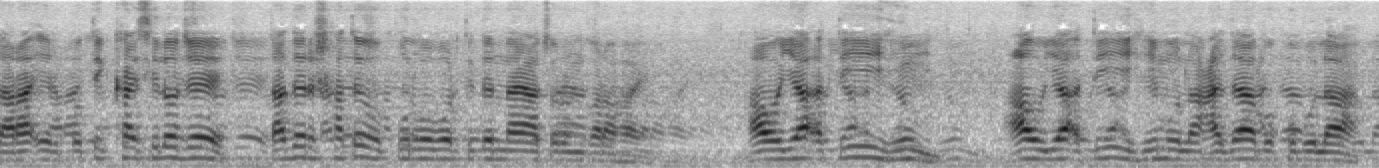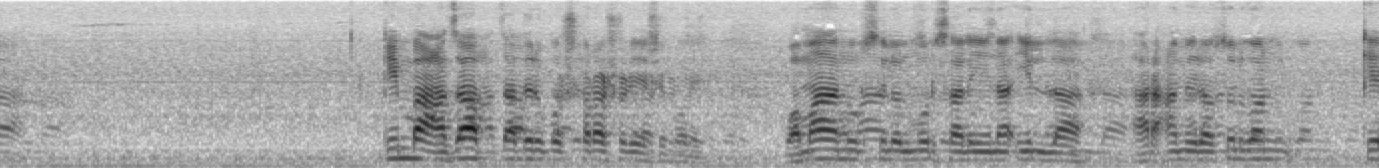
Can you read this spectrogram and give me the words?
তারা এর প্রতীক্ষায় ছিল যে তাদের সাথেও পূর্ববর্তীদের ন্যায় আচরণ করা হয়। আও ইয়াতিহিম, আও ইয়াতিহিমুল আযাবু কুবুলা কিংবা আজাব তাদের উপর সরাসরি এসে পড়ে। ওয়ামা নুরসিলুল মুরসালিনা ইল্লা, আর আমি রসুলগণকে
